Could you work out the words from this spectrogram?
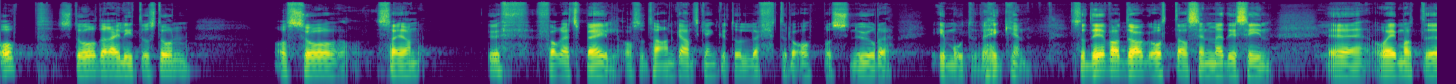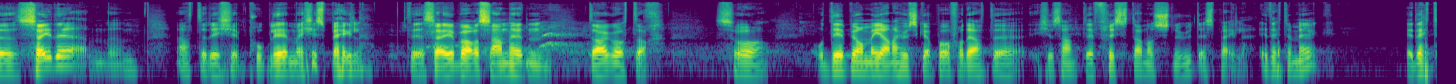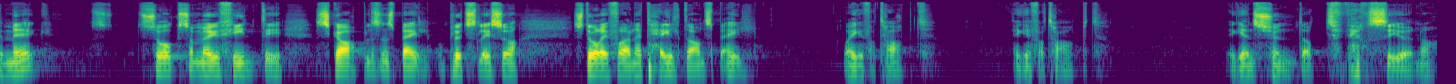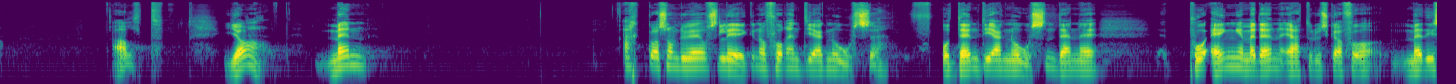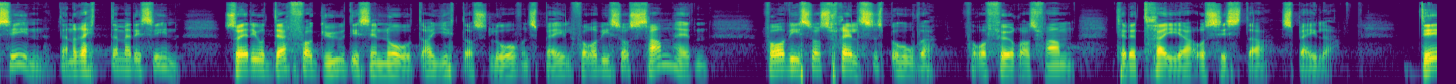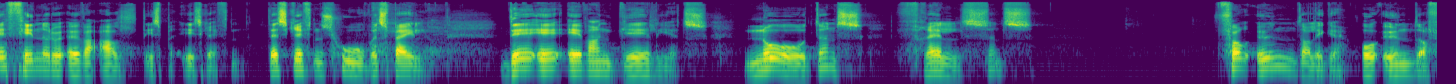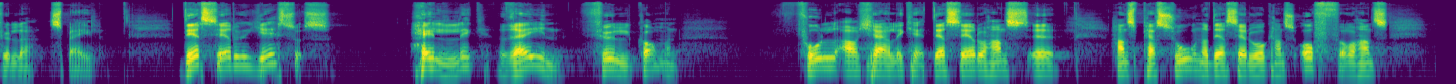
opp, står der ei lita stund, og så sier han 'uff, for et speil', og så tar han ganske enkelt og løfter det opp og snur det imot veggen. Så det var Dag Otter sin medisin. Eh, og jeg måtte si det, at det er ikke problemet er ikke speil. Det sier bare sannheten, Dag Otter. Så, og det bør vi gjerne huske på, for det, at, eh, sant, det er fristende å snu det speilet. Er dette meg? Er dette meg? Så så mye fint i skapelsens speil, og plutselig så står jeg foran et helt annet speil, og jeg er fortapt. Jeg er fortapt. Jeg er en synder tvers igjennom alt. Ja, men akkurat som du er hos legen og får en diagnose, og den diagnosen den er Poenget med den er at du skal få medisin, den rette medisin. Så er det jo derfor Gud i sin nåde har gitt oss lovens speil, for å vise oss sannheten, for å vise oss frelsesbehovet, for å føre oss fram til det tredje og siste speilet. Det finner du overalt i Skriften. Det er Skriftens hovedspeil. Det er evangeliets, nådens, frelsens forunderlige og underfulle speil. Der ser du Jesus, hellig, ren, fullkommen, full av kjærlighet. Der ser du hans, eh, hans person, og der ser du òg hans offer og hans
